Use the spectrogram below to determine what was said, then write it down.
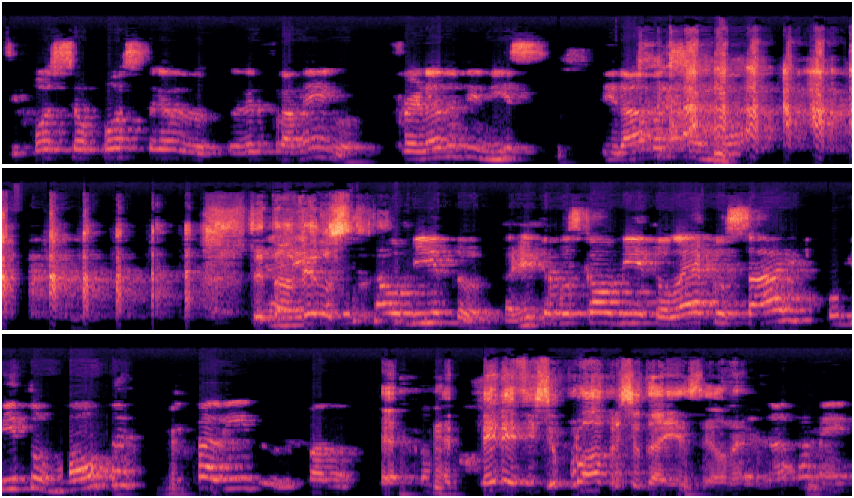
se fosse se eu fosse treinador do Flamengo, Fernando Diniz tirava do São Você tá vendo? buscar o mito. A gente ia buscar o mito. O Leco sai, o mito volta e tá lindo. É, é benefício próprio isso daí, seu, né? Exatamente.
